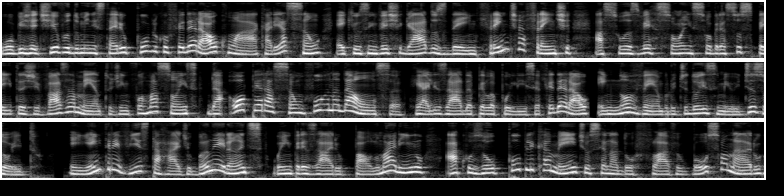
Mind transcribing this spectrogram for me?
O objetivo do Ministério Público Federal com a acareação é que os investigados deem frente a frente as suas versões sobre as suspeitas de vazamento de informações da Operação Furna da Onça, realizada pela Polícia Federal em novembro de 2018. Em entrevista à Rádio Bandeirantes, o empresário Paulo Marinho acusou publicamente o senador Flávio Bolsonaro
